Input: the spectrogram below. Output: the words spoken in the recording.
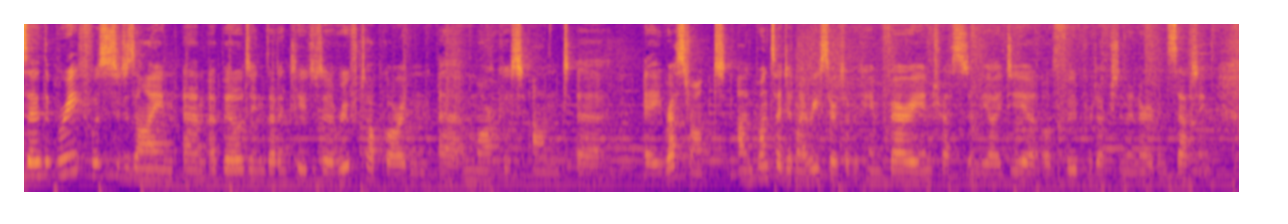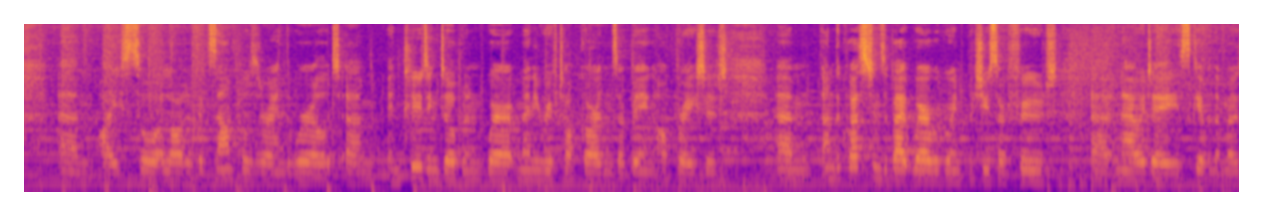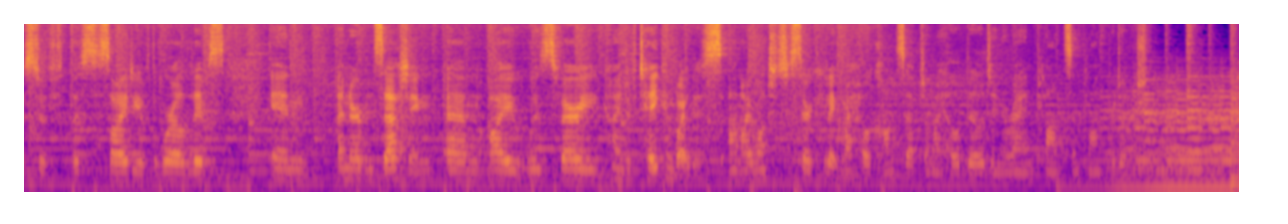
So the brief was to design um, a building that included a rooftop garden, uh, a market and uh, a restaurant. And once I did my research, I became very interested in the idea of food production in an urban setting. Um, I saw a lot of examples around the world, um, including Dublin, where many rooftop gardens are being operated. Um, and the questions about where we're going to produce our food uh, nowadays, given that most of the society of the world lives in an urban setting, um, I was very kind of taken by this and I wanted to circulate my whole concept and my whole building around plants and plant production.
